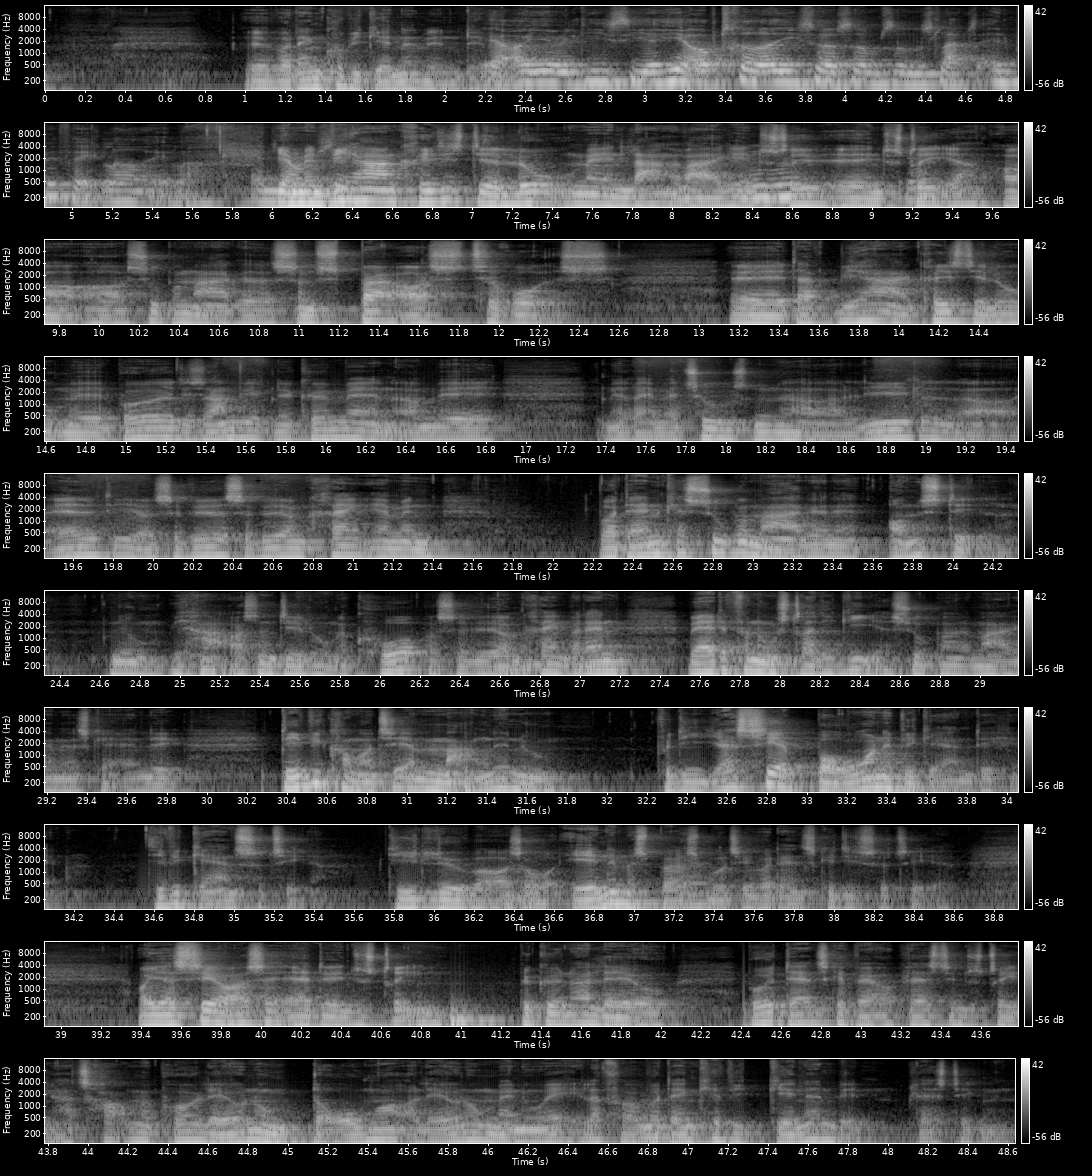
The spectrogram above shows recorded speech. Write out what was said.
øh, hvordan kunne vi genanvende det? Ja, og jeg vil lige sige, at her optræder I så som sådan en slags anbefalere? Eller Jamen, vi har en kritisk dialog med en lang række mhm. industri, mm-hmm. industrier og, og supermarkeder, som spørger os til råds. Øh, der, vi har en kritisk dialog med både de samvirkende købmænd og med, med Rema 1000 og Lidl og Aldi og så videre, så videre omkring, jamen, hvordan kan supermarkederne omstille nu? Vi har også en dialog med Coop og så videre omkring, hvordan, hvad er det for nogle strategier, supermarkederne skal anlægge. Det vi kommer til at mangle nu, fordi jeg ser, at borgerne vil gerne det her. De vil gerne sortere. De løber også over ende med spørgsmål til, hvordan skal de sortere. Og jeg ser også, at industrien begynder at lave både dansk erhverv og plastindustrien har travlt med at prøve at lave nogle dogmer og lave nogle manualer for, hvordan kan vi genanvende plastikken.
